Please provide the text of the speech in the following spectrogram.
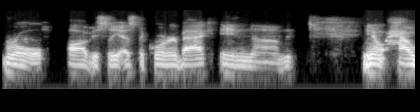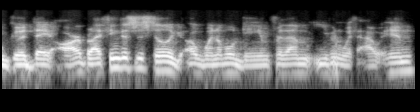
role, obviously, as the quarterback in, um, you know, how good they are. But I think this is still a, a winnable game for them, even without him.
